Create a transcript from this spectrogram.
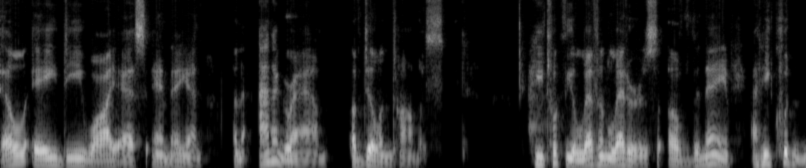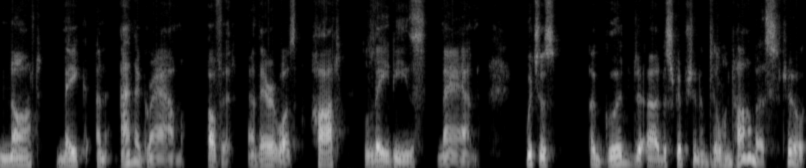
L A D Y S M A N, an anagram of Dylan Thomas. He took the 11 letters of the name and he couldn't not make an anagram of it. And there it was, Hot Ladies Man, which is a good uh, description of Dylan Thomas too,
